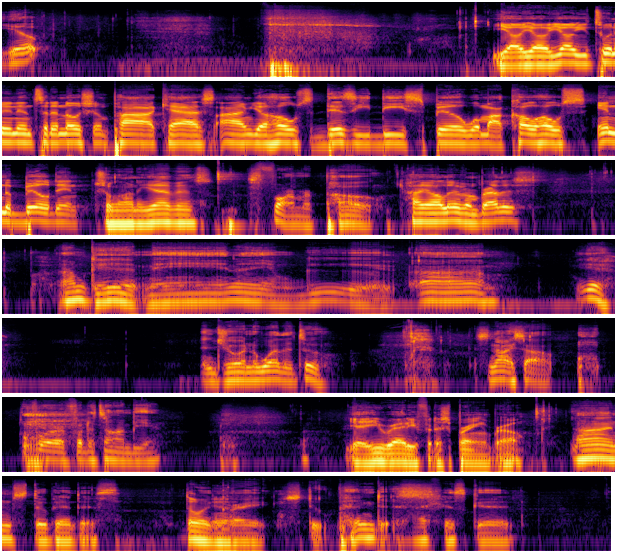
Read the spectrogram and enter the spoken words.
Yep. Yo, yo, yo, you tuning into the Notion Podcast. I'm your host, Dizzy D Spill, with my co hosts in the building. Jelani Evans. It's Farmer Poe. How y'all living, brothers? I'm good, man. I am good. Um, yeah. Enjoying the weather too. It's nice out for for the time being. Yeah, you ready for the spring, bro? I'm stupendous. Doing Yeah. great. Stupendous. Life is good.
